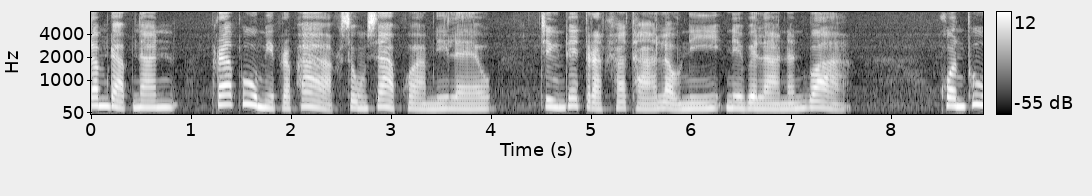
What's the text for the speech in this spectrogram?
ลำดับนั้น พระผู้มีพระภาคทรงทราบความนี้แล้ว จึงได้ตรัสคาถาเหล่านี้ในเวลานั้นว่า คนผู้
